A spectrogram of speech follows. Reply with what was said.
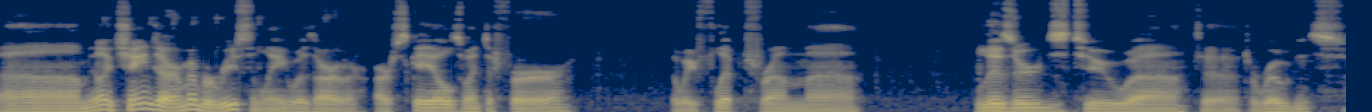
Um, the only change I remember recently was our, our scales went to fur. So we flipped from uh, lizards to, uh, to, to rodents.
